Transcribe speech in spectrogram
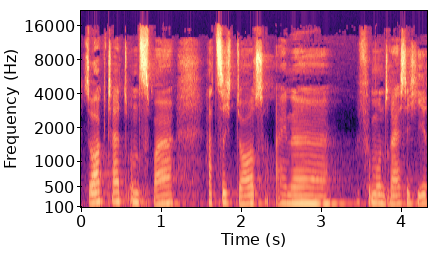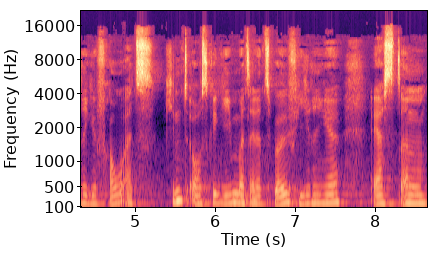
gesorgt hat. Und zwar hat sich dort eine 35-jährige Frau als Kind ausgegeben, als eine Zwölfjährige, erst in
